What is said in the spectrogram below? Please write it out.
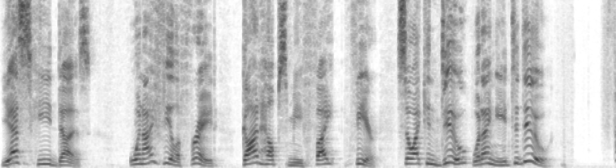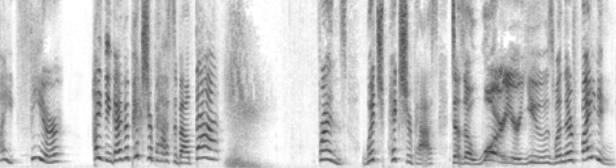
Yes, He does. When I feel afraid, God helps me fight fear so I can do what I need to do. Fight fear? I think I have a picture pass about that. Friends, which picture pass does a warrior use when they're fighting?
